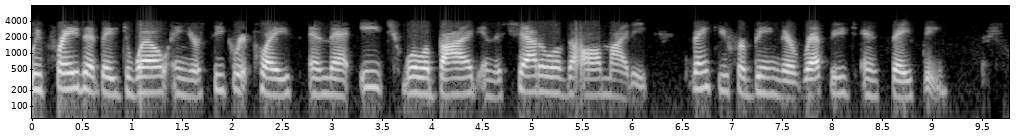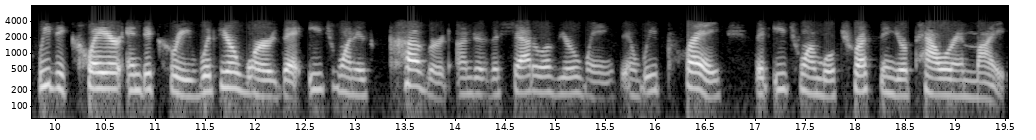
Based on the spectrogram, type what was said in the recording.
We pray that they dwell in your secret place and that each will abide in the shadow of the Almighty. Thank you for being their refuge and safety. We declare and decree with your word that each one is covered under the shadow of your wings, and we pray that each one will trust in your power and might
